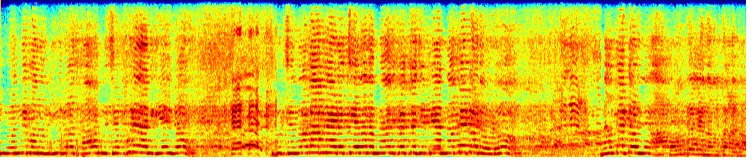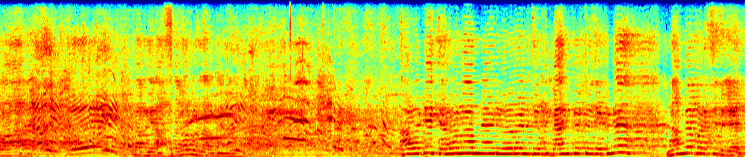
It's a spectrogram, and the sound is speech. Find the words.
ఇవన్నీ మనం ఈ రోజు కావాలని చెప్పుకునేదానికి ఏం లేవు. ఇప్పుడు చంద్రబాబు నాయుడు వచ్చి ఏదైనా మేనిఫెస్టో చెప్పి అని నమ్మేటోడు ఎవడు? నమ్మేటోళ్ళు. ఆ పవన్ కళ్యాణ్ నమ్ముతాడు మీరు అసలు ఉన్నారు కాబట్టి చంద్రబాబు నాయుడు ఎవరైనా చెప్పి మేనిఫెస్టో చెప్పినా నమ్మే పరిస్థితి లేదు.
